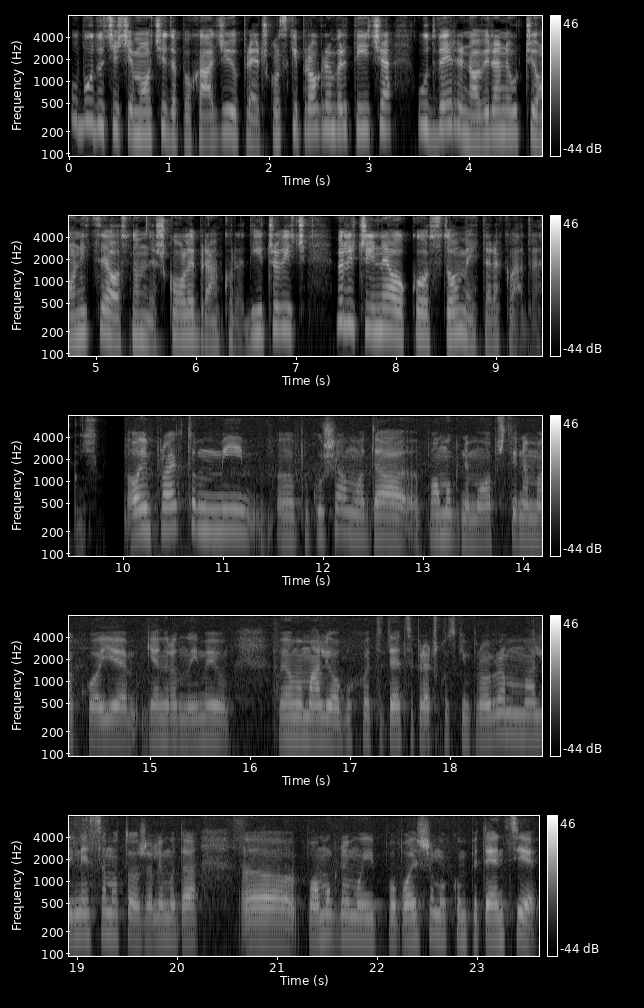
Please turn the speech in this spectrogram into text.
u buduće će moći da pohađaju predškolski program vrtića u dve renovirane učionice osnovne škole Branko Radičević, veličine oko 100 metara kvadratnih. Ovim projektom mi pokušavamo da pomognemo opštinama koje generalno imaju veoma mali obuhvat dece predškolskim programom, ali ne samo to, želimo da e, pomognemo i poboljšamo kompetencije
